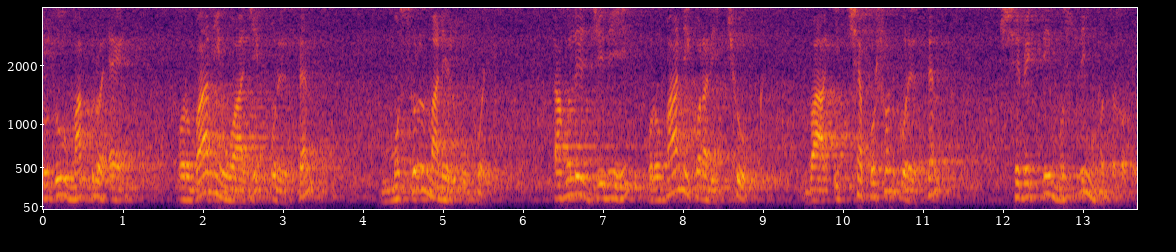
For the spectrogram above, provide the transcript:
শুধুমাত্র এক, কোরবানি ওয়াজিব করেছেন মুসলমানের উপরে। তাহলে যিনি কোরবানি করার ইচ্ছুক বা ইচ্ছা পোষণ করেছেন, সে ব্যক্তি মুসলিম হতে হবে।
